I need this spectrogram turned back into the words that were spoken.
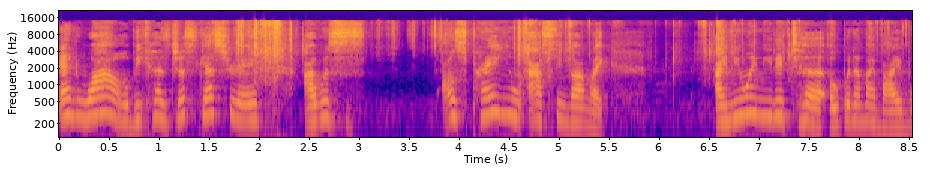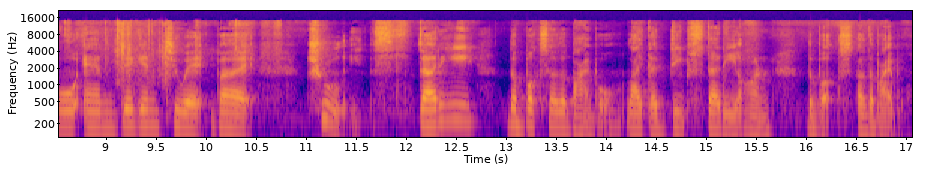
And wow, because just yesterday I was I was praying and asking God, like, I knew I needed to open up my Bible and dig into it, but truly study the books of the Bible, like a deep study on the books of the Bible.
